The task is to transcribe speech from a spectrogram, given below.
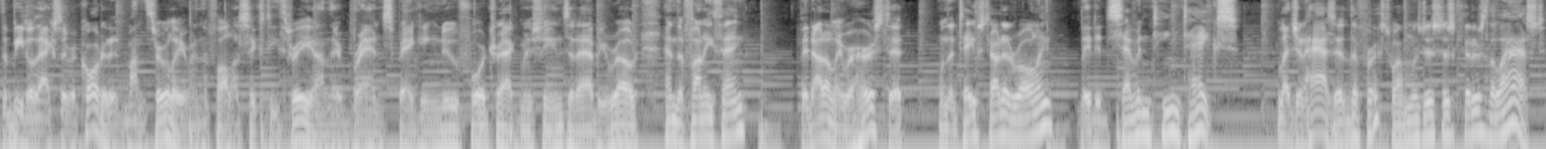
the Beatles actually recorded it months earlier in the fall of 63 on their brand spanking new four track machines at Abbey Road. And the funny thing, they not only rehearsed it, when the tape started rolling, they did 17 takes. Legend has it the first one was just as good as the last.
